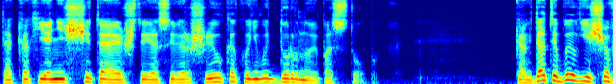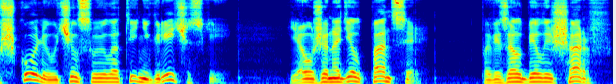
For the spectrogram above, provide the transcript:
так как я не считаю, что я совершил какой-нибудь дурной поступок. Когда ты был еще в школе, учил свою латынь и греческий, я уже надел панцирь, повязал белый шарф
